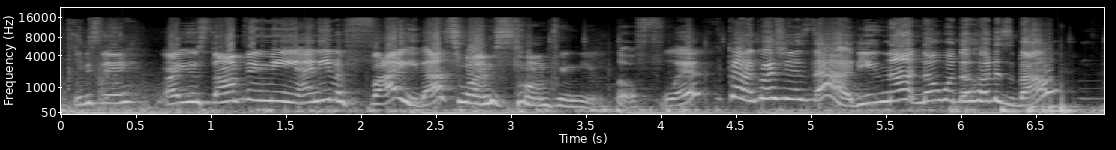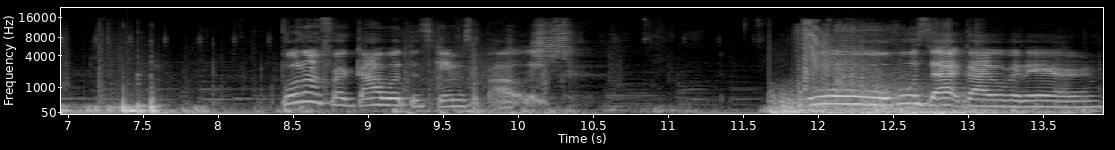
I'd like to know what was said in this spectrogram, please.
What do you say? Why are you stomping me? I need a fight. That's why I'm stomping you. The flip? What kind of question is that? Do you not know what the hood is about? But I forgot what this game's about. Like, ooh, who is that guy over there?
